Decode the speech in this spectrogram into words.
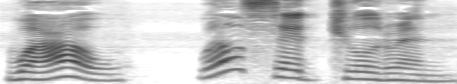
Wow! Well said, children.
